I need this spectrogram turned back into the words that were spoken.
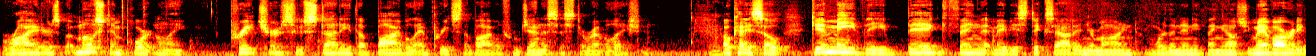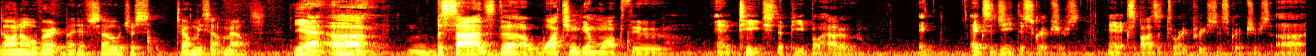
writers, but most importantly, preachers who study the Bible and preach the Bible from Genesis to Revelation. Okay, so give me the big thing that maybe sticks out in your mind more than anything else. You may have already gone over it, but if so, just tell me something else. Yeah, uh, besides the watching them walk through and teach the people how to exegete the scriptures and expository preach the scriptures, uh,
